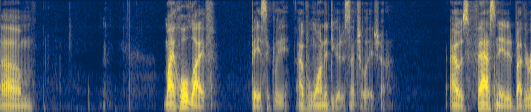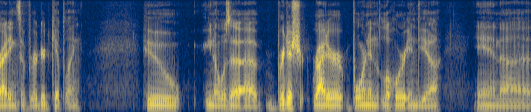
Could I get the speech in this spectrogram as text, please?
Um, my whole life, basically, I've wanted to go to Central Asia. I was fascinated by the writings of Rudyard Kipling, who, you know, was a, a British writer born in Lahore, India, in uh,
